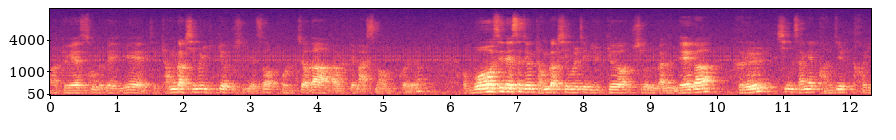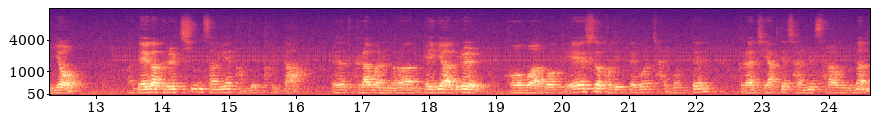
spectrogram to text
어, 교회 성도들에게 경각심을 일깨워주시기 위해서 볼지어다라고 이렇게 말씀하고 있고요. 어, 무엇에 대해서 지금 경각심을 지금 일깨워주시고 있는가 하면 내가 그를 침상에 던질 터이요 어, 내가 그를 침상에 던질 터이다. 그래서 그라고 하는 것은 회개하기를 거부하고 계속 거짓되고 잘못된 그러한 제약된 삶을 살아오고 있는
